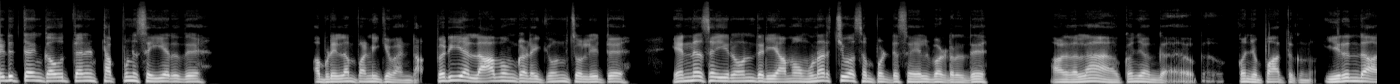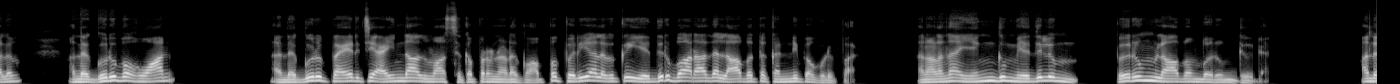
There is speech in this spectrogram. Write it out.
எடுத்தேன் கவுத்தன் டப்புன்னு செய்யறது? அப்படிலாம் பண்ணிக்க வேண்டாம். பெரிய லாபம் கிடைக்கும்னு சொல்லிட்டு என்ன செய்கிறோன்னு தெரியாமல் உணர்ச்சி வசப்பட்டு செயல்படுறது அதெல்லாம் கொஞ்சம் கொஞ்சம் பார்த்துக்கணும். இருந்தாலும் அந்த குரு பகவான் அந்த குரு பயிற்சி ஐந்தாவது மாதத்துக்கு அப்புறம் நடக்கும். அப்போ பெரிய அளவுக்கு எதிர்பாராத லாபத்தை கண்டிப்பாக கொடுப்பார். அதனால தான் எங்கும் எதிலும் பெரும் லாபம் வரும் அந்த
